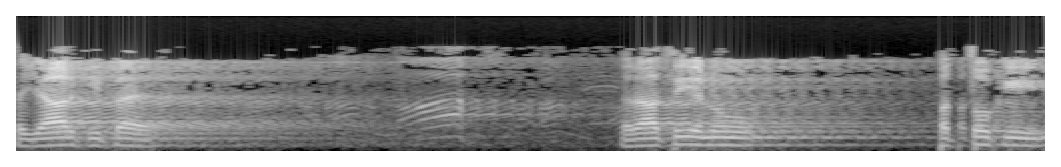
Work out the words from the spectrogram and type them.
تیار کیتا ہے۔ رات پتوں کی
